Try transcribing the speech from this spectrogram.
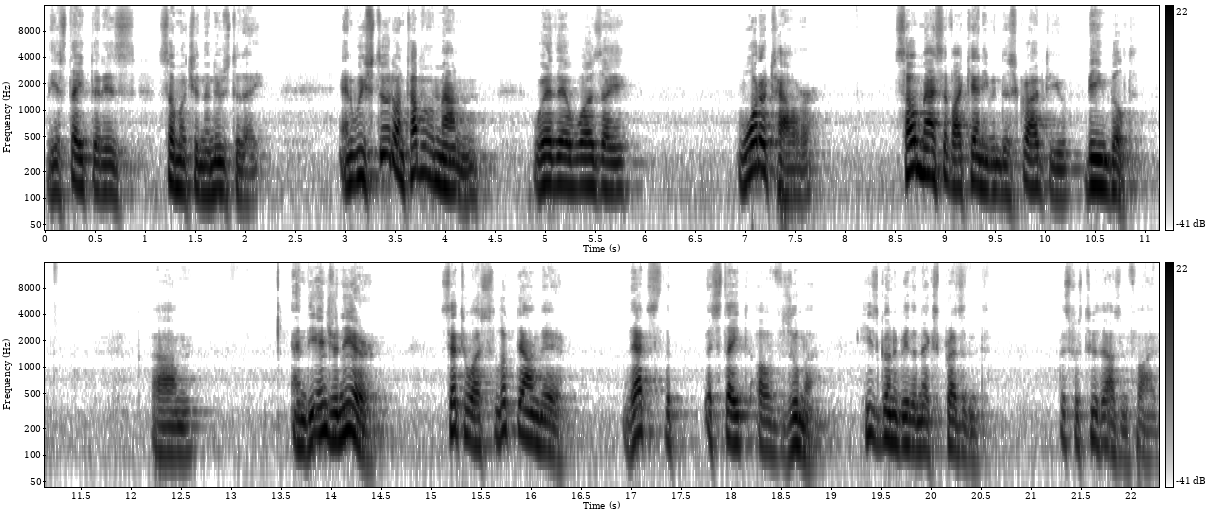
the estate that is so much in the news today. And we stood on top of a mountain where there was a water tower so massive I can't even describe to you being built. Um, and the engineer said to us, Look down there. That's the estate of Zuma. He's going to be the next president. This was 2005.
